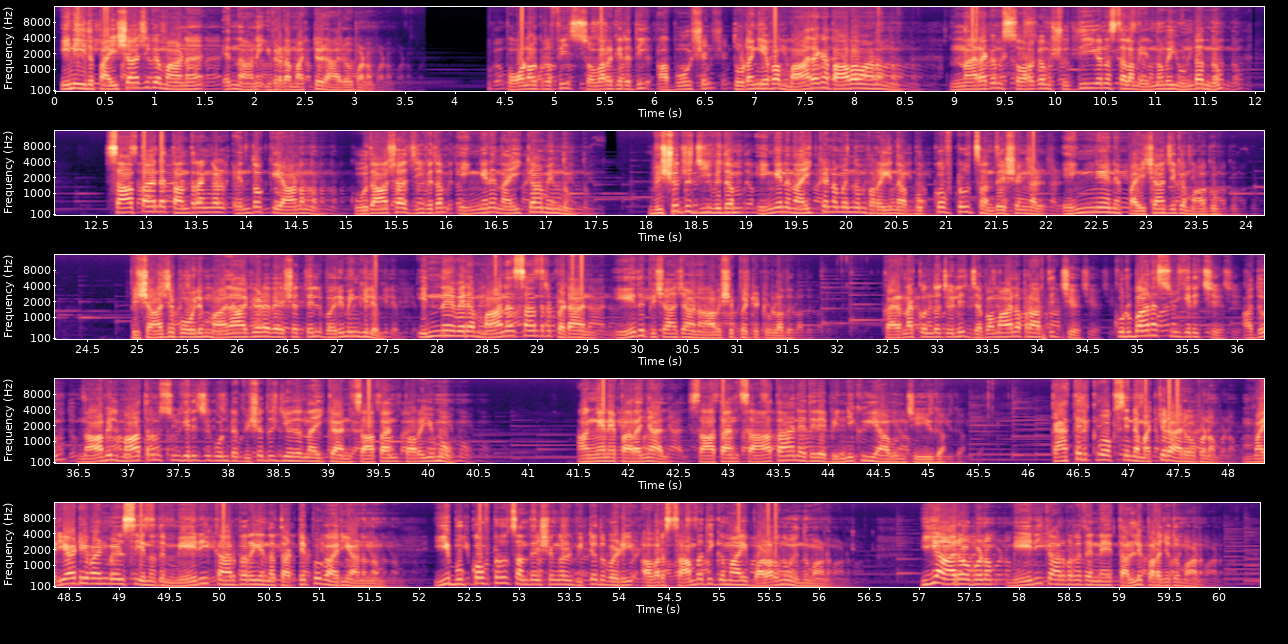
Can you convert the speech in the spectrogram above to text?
ഇനി ഇത് പൈശാചികമാണ് എന്നാണ് ഇവരുടെ മറ്റൊരു ആരോപണം. പോണോഗ്രഫി സ്വവർഗരതി അബോഷൻ തുടങ്ങിയവ മാരക പാപമാണെന്നും നരകം സ്വർഗം ശുദ്ധീകരണ സ്ഥലം എന്നിവയുണ്ടെന്നും സാത്താന്റെ തന്ത്രങ്ങൾ എന്തൊക്കെയാണെന്നും കൂതാശ ജീവിതം എങ്ങനെ നയിക്കാമെന്നും വിശുദ്ധ ജീവിതം എങ്ങനെ നയിക്കണമെന്നും പറയുന്ന ബുക്ക് ഓഫ് ട്രൂത്ത് സന്ദേശങ്ങൾ എങ്ങനെ പൈശാചികമാകും? പിശാജ് പോലും മാലാഖയുടെ വേഷത്തിൽ വരുമെങ്കിലും ഇന്നേ വരെ മാനസാന്തരപ്പെടാൻ ഏത് പിശാജാണ് ആവശ്യപ്പെട്ടിട്ടുള്ളത്? കരണക്കൊന്ത ചൊല്ലി ജപമാല പ്രാർത്ഥിച്ച് കുർബാന സ്വീകരിച്ച് അതും നാവിൽ മാത്രം സ്വീകരിച്ചുകൊണ്ട് വിശുദ്ധ ജീവിതം നയിക്കാൻ സാത്താൻ പറയുമോ? അങ്ങനെ പറഞ്ഞാൽ സാത്താൻ സാത്താനെതിരെ ഭിന്നിക്കുകയാവും ചെയ്യുക. കാത്തലിക് ബോക്സിന്റെ മറ്റൊരു ആരോപണം മരിയ ഡിവൈൻ മേഴ്സി എന്നത് മേരി കാർബറി എന്ന തട്ടിപ്പുകാരിയാണെന്നും ഈ ബുക്ക് ഓഫ് ട്രൂത്ത് സന്ദേശങ്ങൾ വിറ്റതുവഴി അവർ സാമ്പത്തികമായി വളർന്നു എന്നുമാണ്. ഈ ആരോപണം മേരി കാർബർ തന്നെ തള്ളിപ്പറഞ്ഞതുമാണ്.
